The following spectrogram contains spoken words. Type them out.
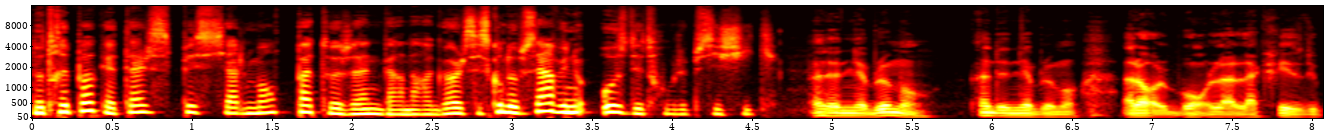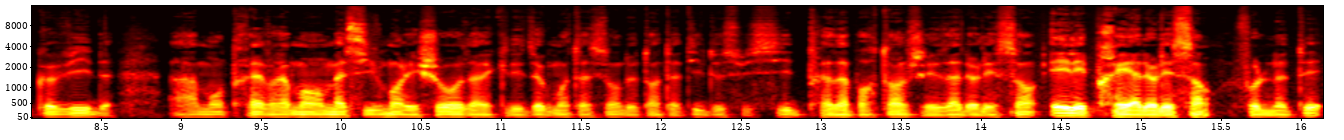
Notre époque est-elle spécialement pathogène, Bernard Gols Est-ce qu'on observe une hausse des troubles psychiques? Indéniablement indéniablement. Alors bon, la, crise du Covid a montré vraiment massivement les choses avec des augmentations de tentatives de suicide très importantes chez les adolescents et les préadolescents, faut le noter.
